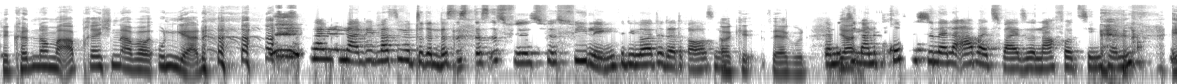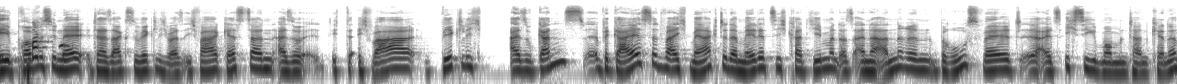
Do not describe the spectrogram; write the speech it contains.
wir können noch mal abbrechen, aber ungern. Nein, nein, nein, den lassen wir drin. Das ist, das ist fürs, fürs Feeling, für die Leute da draußen. Okay, sehr gut. Damit ja. sie meine professionelle Arbeitsweise nachvollziehen können. Ey, professionell, da sagst du wirklich was. Ich war gestern, also ich, ich war wirklich also ganz äh, begeistert, weil ich merkte, da meldet sich gerade jemand aus einer anderen Berufswelt, äh, als ich sie momentan kenne.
